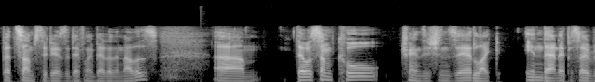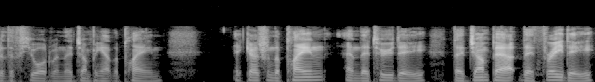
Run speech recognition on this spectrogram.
but some studios are definitely better than others. Um, there was some cool transitions there, like in that episode with the fjord when they're jumping out the plane. It goes from the plane and they're 2D, they jump out, they're 3D,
